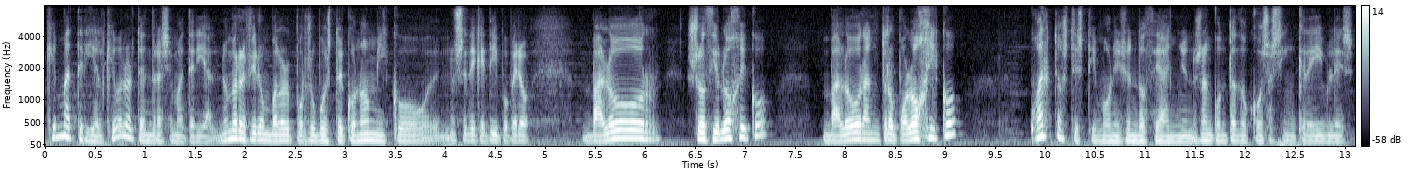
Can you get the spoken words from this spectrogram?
¿qué material, qué valor tendrá ese material? No me refiero a un valor, por supuesto, económico, no sé de qué tipo, pero valor sociológico, valor antropológico. ¿Cuántos testimonios en 12 años nos han contado cosas increíbles?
